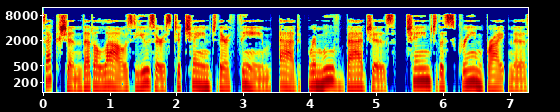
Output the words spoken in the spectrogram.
section that allows users to change their theme, add, remove badges, change the screen brightness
